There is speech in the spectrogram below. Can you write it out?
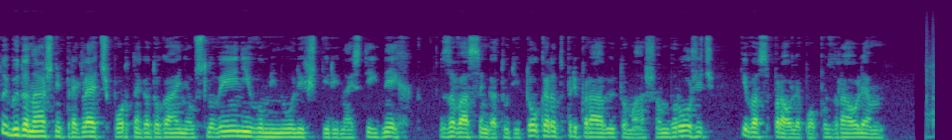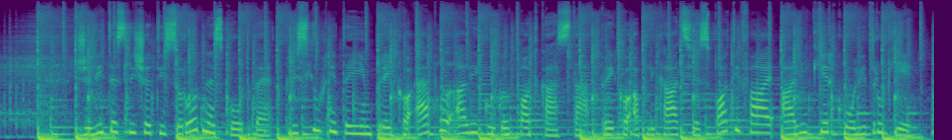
To je bil današnji pregled športnega dogajanja v Sloveniji v minulih 14 dneh. Za vas sem ga tudi tokrat pripravil Tomaš Ambrožič, ki vas prav lepo pozdravljam. Želite slišati sorodne zgodbe? Prisluhnite jim preko Apple ali Google podcasta, preko aplikacije Spotify ali kjerkoli drugje.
